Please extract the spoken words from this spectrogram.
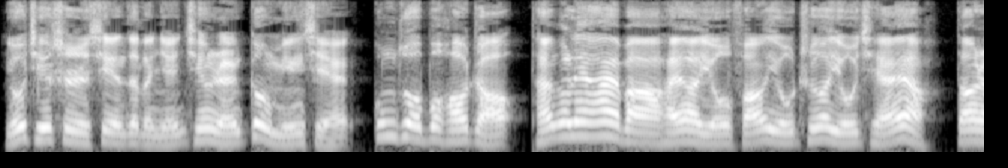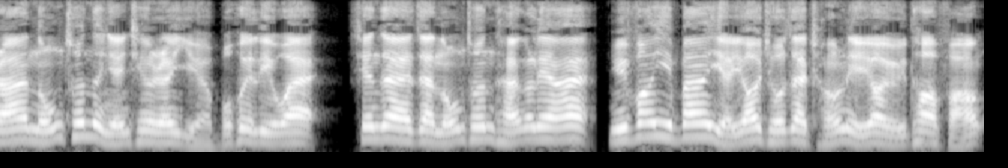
尤其是现在的年轻人更明显，工作不好找，谈个恋爱吧，还要有房有车有钱呀。当然，农村的年轻人也不会例外。现在在农村谈个恋爱，女方一般也要求在城里要有一套房，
